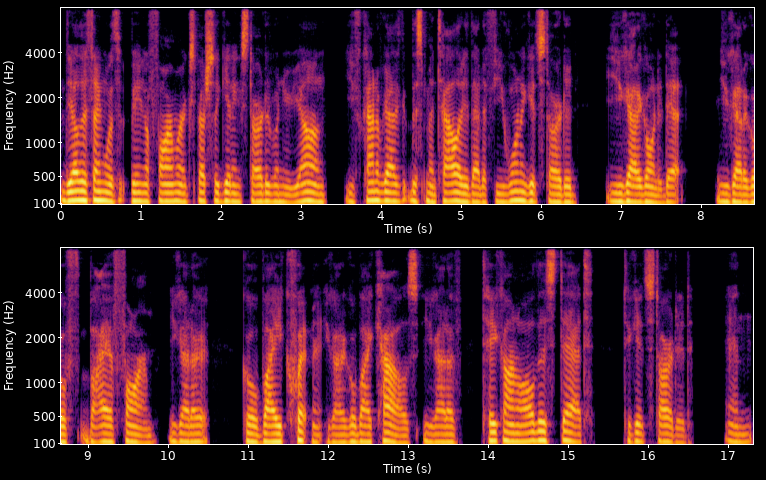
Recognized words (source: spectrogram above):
The other thing with being a farmer, especially getting started when you're young, you've kind of got this mentality that if you want to get started, you got to go into debt. You got to go f- buy a farm. You got to go buy equipment. You got to go buy cows. You got to take on all this debt to get started. And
